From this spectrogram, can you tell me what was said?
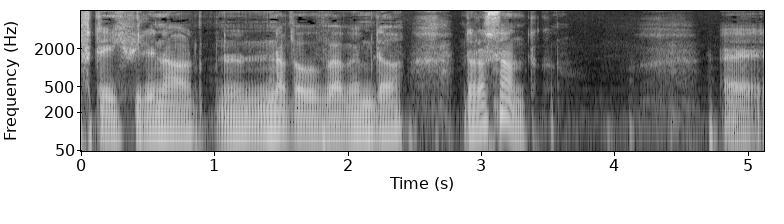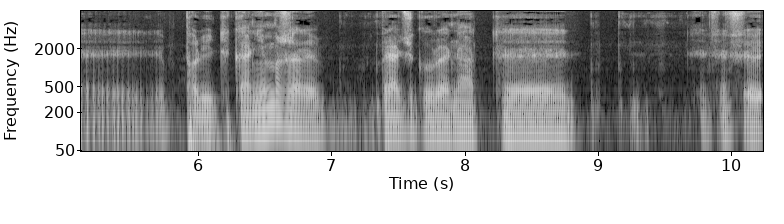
w tej chwili, no, nawoływałbym do, do rozsądku. E, polityka nie może brać górę nad e, znaczy,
